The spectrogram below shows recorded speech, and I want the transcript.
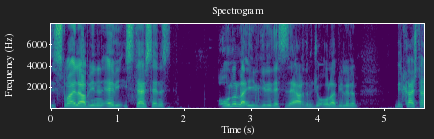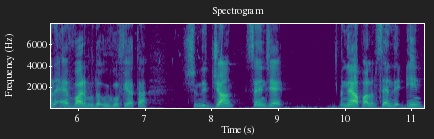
İsmail abinin evi isterseniz onunla ilgili de size yardımcı olabilirim. Birkaç tane ev var burada uygun fiyata. Şimdi Can sence ne yapalım? Sen de in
